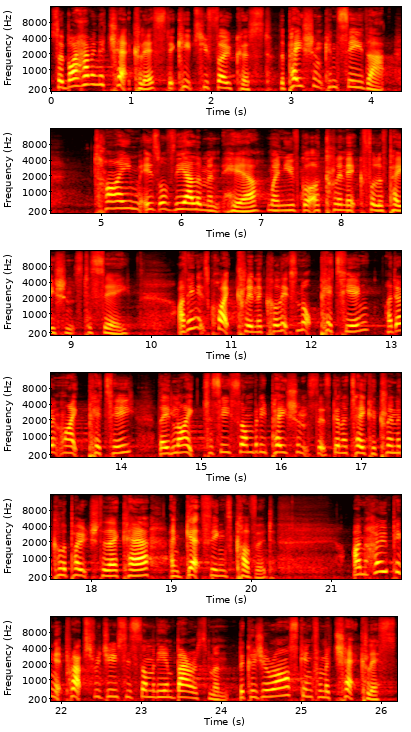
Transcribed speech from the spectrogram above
So, by having a checklist, it keeps you focused. The patient can see that. Time is of the element here when you've got a clinic full of patients to see. I think it's quite clinical, it's not pitying. I don't like pity. They like to see somebody, patients, that's going to take a clinical approach to their care and get things covered. I'm hoping it perhaps reduces some of the embarrassment because you're asking from a checklist.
